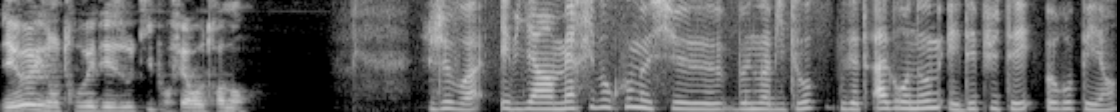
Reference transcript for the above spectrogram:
et eux, ils ont trouvé des outils pour faire autrement. Je vois. Eh bien, merci beaucoup, monsieur Benoît Biteau. Vous êtes agronome et député européen.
